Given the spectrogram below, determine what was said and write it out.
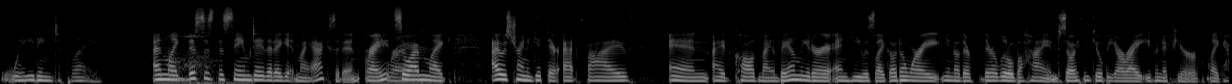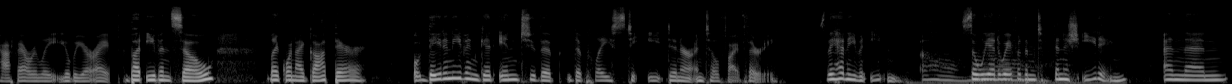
waiting to play. And like this is the same day that I get in my accident, right? So I'm like, I was trying to get there at five, and I had called my band leader, and he was like, "Oh, don't worry, you know they're they're a little behind, so I think you'll be all right. Even if you're like half hour late, you'll be all right." But even so, like when I got there, oh, they didn't even get into the the place to eat dinner until five thirty, so they hadn't even eaten. Oh, So we had to wait for them to finish eating and then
